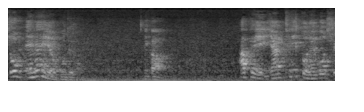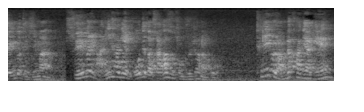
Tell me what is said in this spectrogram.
좀 애매해요 보드가. 그러니까 앞에 얘기한 트릭도 되고 주행도 되지만 주행을 많이 하기엔 보드가 작아서 좀 불편하고 트릭을 완벽하게 하기엔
